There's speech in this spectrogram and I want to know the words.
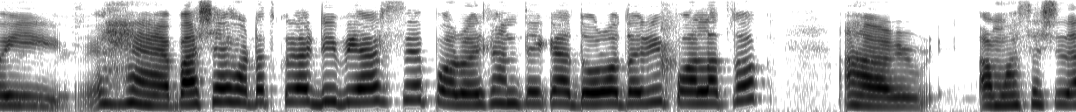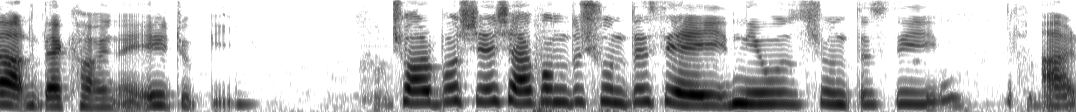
ওই হ্যাঁ বাসায় হঠাৎ করে ডিবি আসছে, পরে ওইখান থেকে দৌড়াদৌড়ি, পলাতক, আর আমার সাথে আর দেখা হয় না এইটুকুই। সর্বশেষ এখন তো শুনতেছি, এই নিউজ শুনতেছি, আর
